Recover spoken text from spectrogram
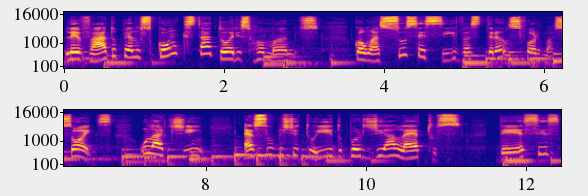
levado pelos conquistadores romanos. Com as sucessivas transformações, o latim é substituído por dialetos. Desses,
